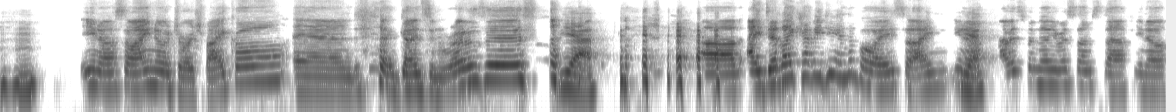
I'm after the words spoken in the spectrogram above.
Mm-hmm you know, so I know George Michael and Guns N' Roses. Yeah. um, I did like Heavy D and the Boys, so I, you know, yeah. I was familiar with some stuff, you know.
